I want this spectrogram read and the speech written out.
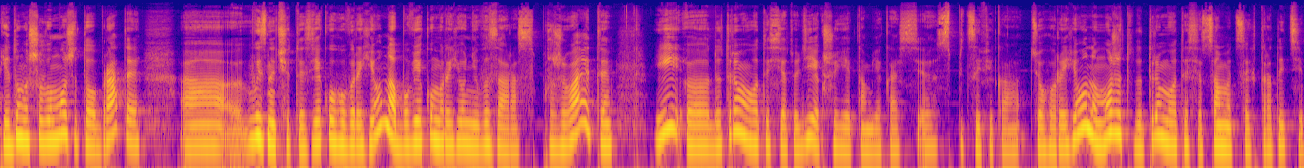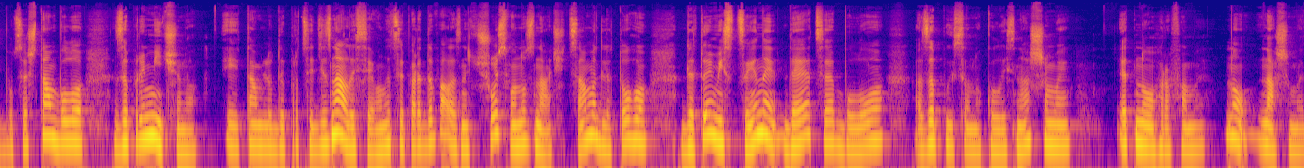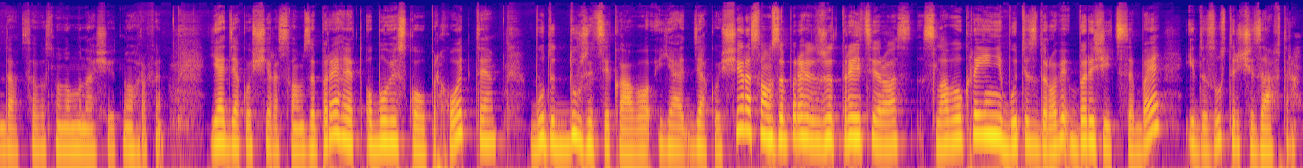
Я думаю, що ви можете обрати, визначити, з якого ви регіону або в якому регіоні ви зараз проживаєте, і е, дотримуватися тоді, якщо є там якась е, специфіка цього регіону, можете дотримуватися саме цих традицій, бо це ж там було запримічено. І там люди про це дізналися, вони це передавали, значить, щось воно значить саме для того, для тої місцини, де це було записано колись нашими етнографами. Ну, нашими, да, це в основному наші етнографи. Я дякую ще раз вам за перегляд. Обов'язково приходьте, буде дуже цікаво. Я дякую ще раз вам за перегляд вже третій раз. Слава Україні! Будьте здорові, бережіть себе і до зустрічі завтра.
